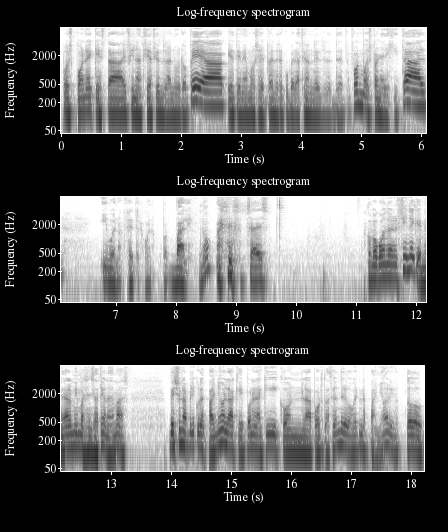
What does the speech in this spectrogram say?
pues pone que está hay financiación de la Unión Europea, que tenemos el plan de recuperación de, de, de España Digital, y bueno, etcétera. Bueno, pues vale, ¿no? o sea, es como cuando en el cine, que me da la misma sensación además. Veis una película española que ponen aquí con la aportación del gobierno español y todo,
